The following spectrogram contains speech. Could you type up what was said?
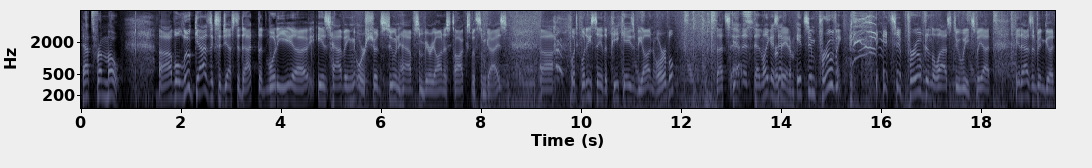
That's from Mo. Uh, well, Luke Gazdic suggested that that Woody uh, is having or should soon have some very honest talks with some guys. Uh, what, what did he say? The PK's beyond horrible. That's Yes. and, and like I Verbatim. said, it's improving. it's improved in the last two weeks, but yeah, it hasn't been good.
